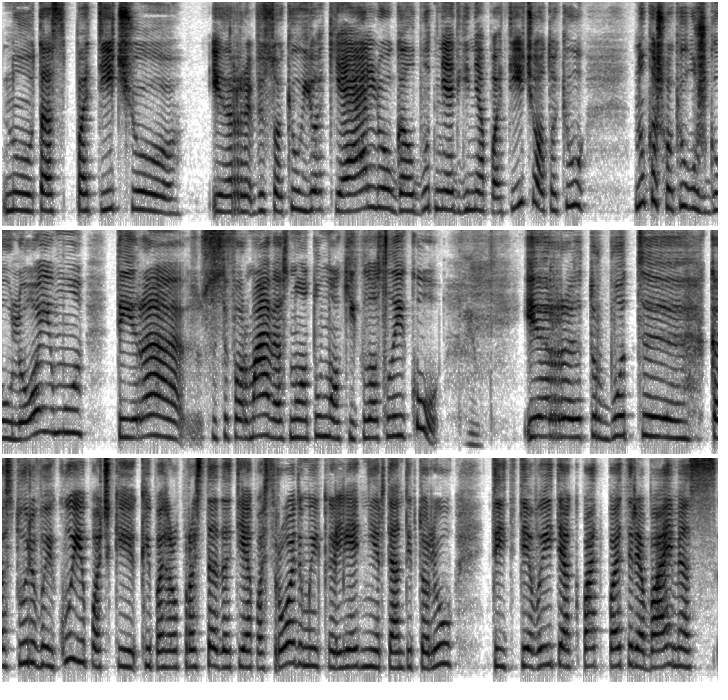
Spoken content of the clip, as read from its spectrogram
nu, tas patyčių ir visokių juokelių, galbūt netgi ne patyčių, o tokių, nu, kažkokių užgauliojimų, tai yra susiformavęs nuo tų mokyklos laikų. Taip. Ir turbūt, kas turi vaikų, ypač kai, kai prasideda tie pasirodymai, kalėdiniai ir ten taip toliau, tai tėvai tiek pat patiria baimės,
